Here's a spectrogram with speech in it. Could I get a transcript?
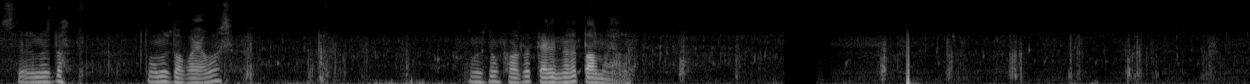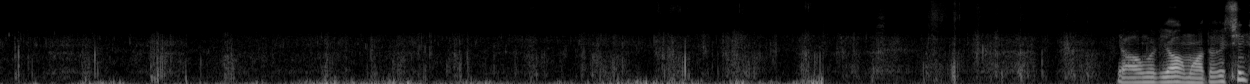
Sınırımızda domuz da bayağı var. O yüzden fazla derinlere dalmayalım. Yağmadığı için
